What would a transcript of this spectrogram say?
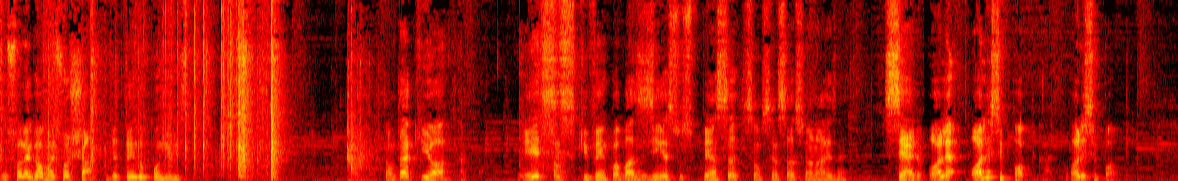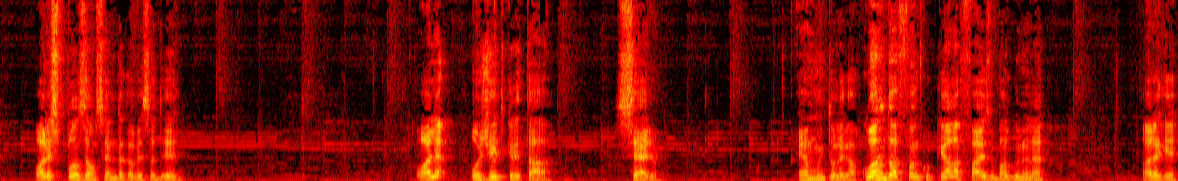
Eu sou legal, mas sou chato, depende do ponto de vista. Então tá aqui, ó. Esses que vêm com a basezinha suspensa são sensacionais, né? Sério, olha, olha esse pop, cara. Olha esse pop. Olha a explosão saindo da cabeça dele. Olha o jeito que ele tá. Sério. É muito legal. Quando a Funko quer, ela faz o bagulho, né? Olha aqui.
